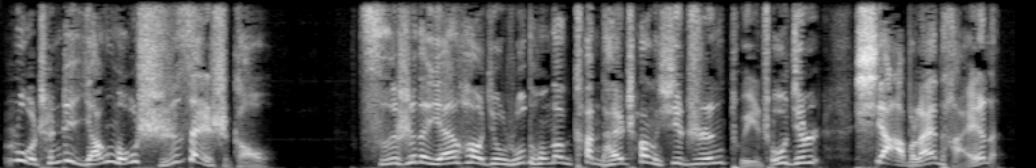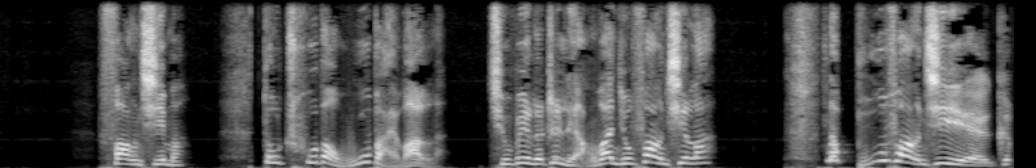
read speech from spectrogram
洛尘这阳谋实在是高，此时的严浩就如同那看台唱戏之人，腿抽筋儿下不来台了。放弃吗？都出到五百万了，就为了这两万就放弃了？那不放弃可……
